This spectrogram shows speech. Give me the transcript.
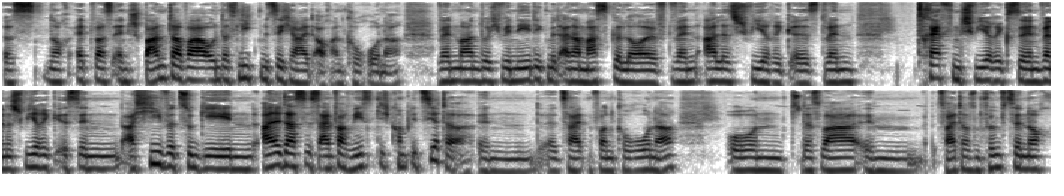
es noch etwas entspannter war und das liegt mit Sicherheit auch an Corona. Wenn man durch Venedig mit einer Maske läuft, wenn alles schwierig ist, wenn Treffen schwierig sind, wenn es schwierig ist, in Archive zu gehen, all das ist einfach wesentlich komplizierter in äh, Zeiten von Corona. Und das war im 2015 noch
